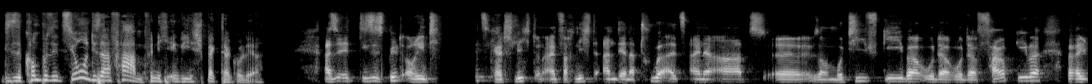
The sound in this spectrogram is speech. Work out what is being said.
diese Komposition dieser Farben finde ich irgendwie spektakulär. Also äh, dieses Bild orientiert halt schlicht und einfach nicht an der Natur als eine Art äh, wir, Motivgeber oder, oder Farbgeber, weil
